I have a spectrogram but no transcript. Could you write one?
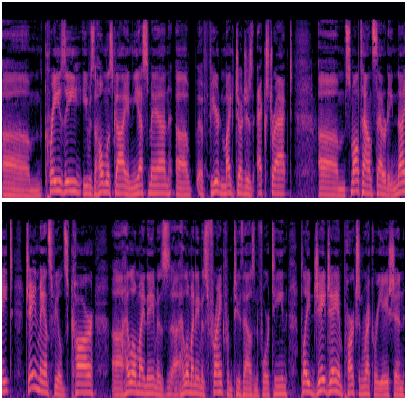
um, Crazy. He was the homeless guy in Yes Man. Uh, appeared in Mike Judge's Extract. Um, Small Town Saturday Night, Jane Mansfield's Car, uh, Hello, my name is uh, Hello, my name is Frank from 2014. Played JJ in Parks and Recreation,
